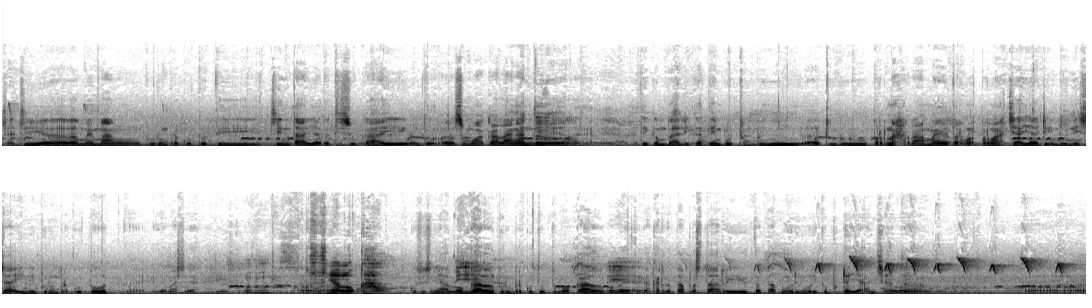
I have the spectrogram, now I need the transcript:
Jadi eh, memang burung perkutut dicintai atau disukai untuk eh, semua kalangan Betul. gitu ya. Jadi kembali ke tempo dulu, eh, dulu pernah ramai, ter- pernah jaya di Indonesia ini burung perkutut, ya mas ya. Khususnya lokal Khususnya lokal, Iya. burung perkutut lokal, pokoknya Iya. agar tetap lestari, tetap nguri-nguri kebudayaan Jawa. Eh,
